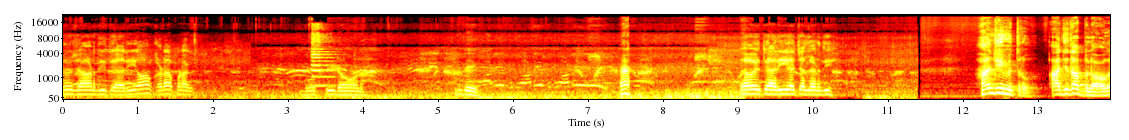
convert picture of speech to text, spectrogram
ਨੂੰ ਜਾਣ ਦੀ ਤਿਆਰੀ ਆ। ਉਹ ਖੜਾ ਆਪਣਾ ਗੋਪੀ ਡਾਉਨ ਦੇਖ। ਹੈ? ਤਿਆਰੀ ਆ ਚੱਲਣ ਦੀ। ਹਾਂਜੀ ਮਿੱਤਰੋ, ਅੱਜ ਦਾ ਬਲੌਗ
